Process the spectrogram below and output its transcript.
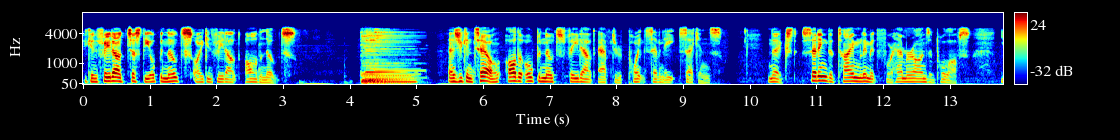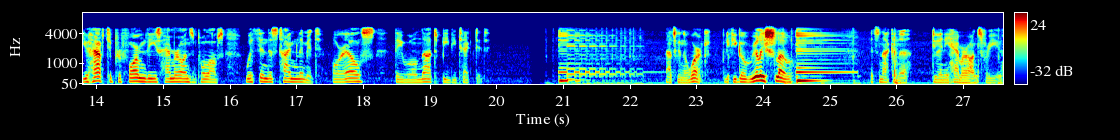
You can fade out just the open notes or you can fade out all the notes. As you can tell, all the open notes fade out after 0.78 seconds. Next, setting the time limit for hammer-ons and pull-offs. You have to perform these hammer-ons and pull-offs within this time limit, or else they will not be detected. That's going to work. But if you go really slow, it's not going to do any hammer-ons for you.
